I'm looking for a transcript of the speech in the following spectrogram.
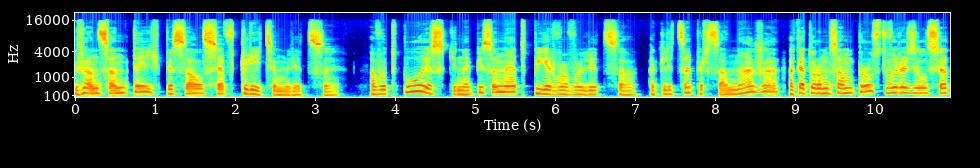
Жан Сантей писался в третьем лице. А вот поиски написаны от первого лица, от лица персонажа, о котором сам Пруст выразился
